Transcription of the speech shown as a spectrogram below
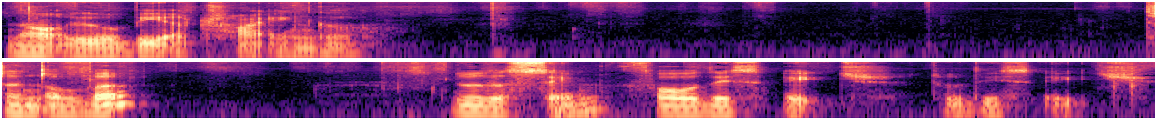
Now it will be a triangle. Turn over. Do the same. Fold this edge to this edge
